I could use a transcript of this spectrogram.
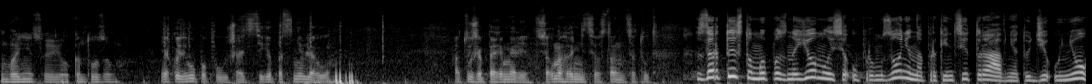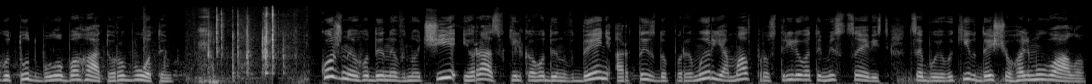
больницю і його контузило. Якось глупо виходить, стільки пацанів лягло. А тут вже перемир'я. Все одно границя останеться тут. З артистом ми познайомилися у промзоні наприкінці травня. Тоді у нього тут було багато роботи. Кожної години вночі і раз в кілька годин в день артист до перемир'я мав прострілювати місцевість. Це бойовиків дещо гальмувало.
